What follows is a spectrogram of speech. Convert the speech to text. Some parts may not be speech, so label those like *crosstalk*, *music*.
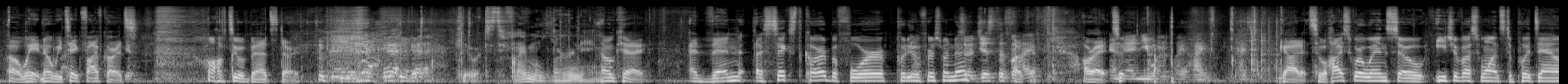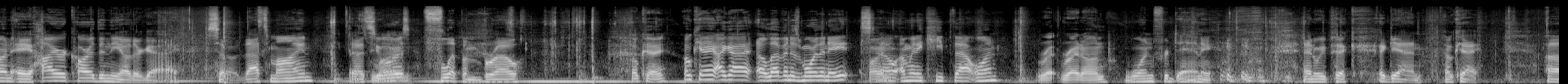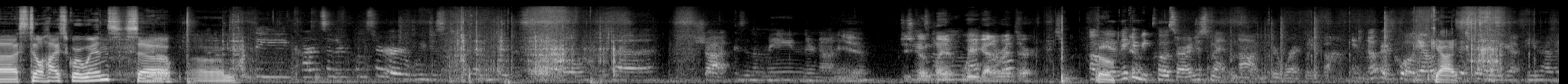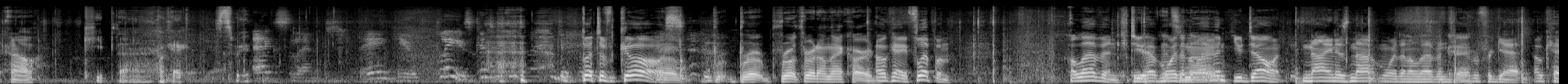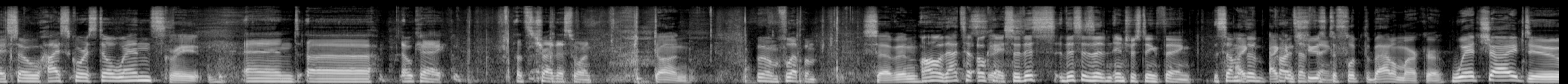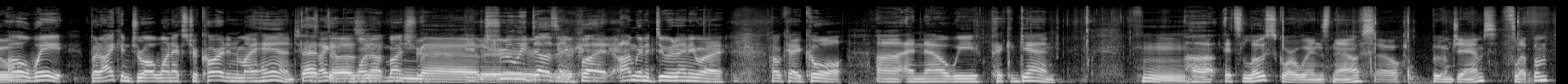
Oh wait, no, we take five cards. *laughs* Off to a bad start. okay, what's I'm learning. okay, and then a sixth card before putting the first one down. So just the five, All right, and so then you want to play high, high school. got it. So high score wins. So each of us wants to put down a higher card than the other guy. So that's mine. That's, yours. mine. Flip them, bro. Okay. Okay, I got 11 is more than 8, so I'm going to keep that one. Right, right on. One for Danny. *laughs* and we pick again. Okay. Uh, still high score wins, so the cards that are closer, or we just put them into this little uh, shot? Because in the main, they're not in. Yeah. Just You guys gonna play it. We got it right there. Oh Boom. yeah, they can be closer. I just meant not directly behind. Okay, cool. Yeah, Got let's it. it so you, have it. I'll keep that. Okay, sweet. Excellent. Thank you. Please continue playing. *laughs* But of course. Br- bro, bro, throw down that card. Okay, flip them. 11. Do you have more It's than 11? You don't. 9 is not more than 11. Okay. Never forget. Okay, so high score still wins. Great. And, uh, okay. Let's try this one. Done. Boom, flip them. Seven. Oh, that's a, okay. Six. So this this is an interesting thing. Some I, of the I can choose to flip the battle marker, which I do. Oh wait, but I can draw one extra card into my hand because I got the one up mushroom. matter. It truly doesn't, but I'm gonna do it anyway. Okay, cool. Uh, and now we pick again. Hmm. Uh, it's low score wins now, so boom jams, flip them.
